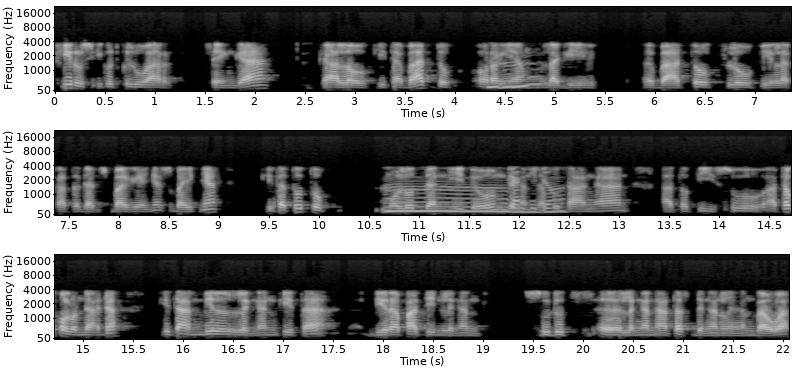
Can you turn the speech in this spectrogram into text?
virus ikut keluar sehingga kalau kita batuk orang yang Mm-mm. lagi eh, batuk, flu, pilek atau dan sebagainya sebaiknya kita tutup mulut dan hidung Hmm, dan dengan hidung. sapu tangan atau tisu atau kalau tidak ada kita ambil lengan kita dirapatin lengan sudut eh, lengan atas dengan lengan bawah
